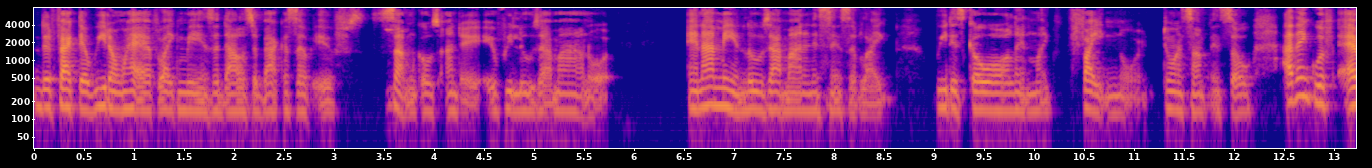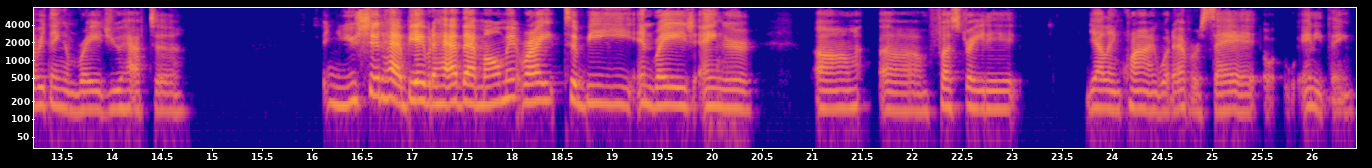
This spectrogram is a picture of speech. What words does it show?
the fact that we don't have like millions of dollars to back us up if something goes under, if we lose our mind, or and I mean lose our mind in the sense of like we just go all in like fighting or doing something. So I think with everything in rage, you have to you should have be able to have that moment, right? To be enraged, anger, um, um, frustrated, yelling, crying, whatever, sad or anything.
